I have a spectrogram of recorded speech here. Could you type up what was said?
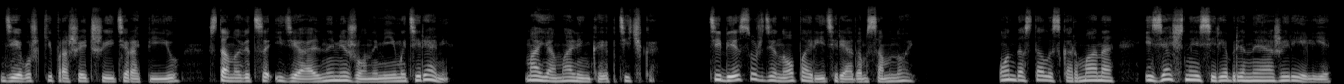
Девушки, прошедшие терапию, становятся идеальными женами и матерями. Моя маленькая птичка, тебе суждено парить рядом со мной. Он достал из кармана изящное серебряное ожерелье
